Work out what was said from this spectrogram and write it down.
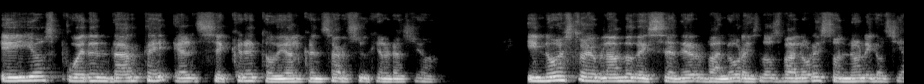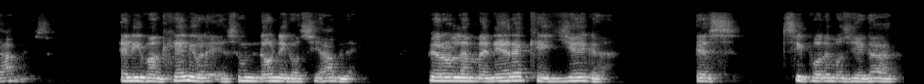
ellos pueden darte el secreto de alcanzar su generación. Y no estoy hablando de ceder valores, los valores son no negociables. El Evangelio es un no negociable, pero la manera que llega es si podemos llegar.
